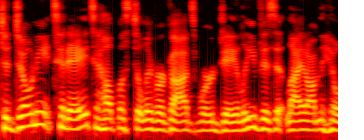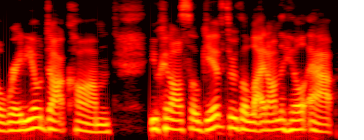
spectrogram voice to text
To donate today to help us deliver God's word daily, visit lightonthehillradio.com. You can also give through the Light on the Hill app.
